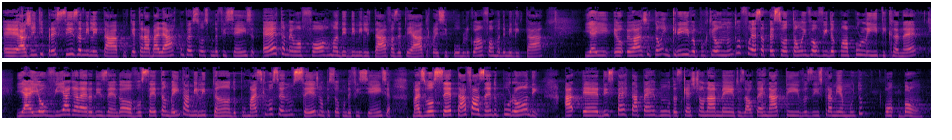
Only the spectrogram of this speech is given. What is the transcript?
É, a gente precisa militar, porque trabalhar com pessoas com deficiência é também uma forma de, de militar, fazer teatro para esse público é uma forma de militar. E aí eu, eu acho tão incrível, porque eu nunca fui essa pessoa tão envolvida com a política, né? E aí eu vi a galera dizendo, ó, oh, você também está militando, por mais que você não seja uma pessoa com deficiência, mas você está fazendo por onde a, é, despertar perguntas, questionamentos, alternativas, e isso para mim é muito bom.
